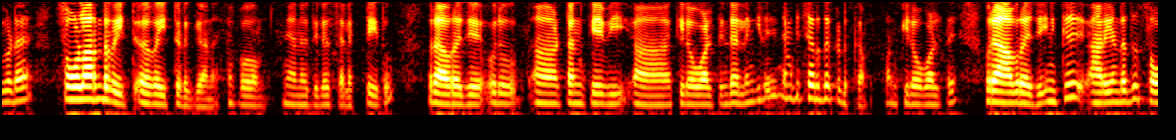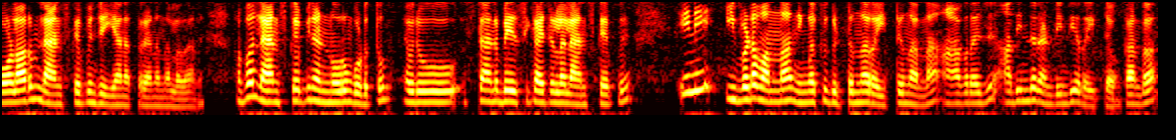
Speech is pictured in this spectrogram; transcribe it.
ഇവിടെ സോളാറിന്റെ റേറ്റ് റേറ്റ് എടുക്കുകയാണ്. അപ്പോൾ ഞാൻ സെലക്ട് ചെയ്തു. ഒരു ആവറേജ് ഒരു ടെൻ കെ വി കിലോ വാൾട്ടിന്റെ അല്ലെങ്കിൽ നമുക്ക് ചെറുതൊക്കെ എടുക്കാം. വൺ കിലോ വാൾട്ട് ഒരു ആവറേജ് എനിക്ക് അറിയേണ്ടത് സോളാറും ലാൻഡ്സ്കേപ്പും ചെയ്യാൻ എത്രയാണെന്നുള്ളതാണ് അപ്പോൾ ലാൻഡ്സ്കേപ്പിന് എണ്ണൂറും കൊടുത്തു. ഒരു സ്റ്റാൻഡ് ബേസിക് ആയിട്ടുള്ള ലാൻഡ്സ്കേപ്പ് ഇനി ഇവിടെ വന്നാൽ നിങ്ങൾക്ക് കിട്ടുന്ന റേറ്റ് എന്ന് പറഞ്ഞാൽ ആവറേജ് അതിന്റെ രണ്ടിന്റെ റേറ്റ് ആവും. കാരണം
